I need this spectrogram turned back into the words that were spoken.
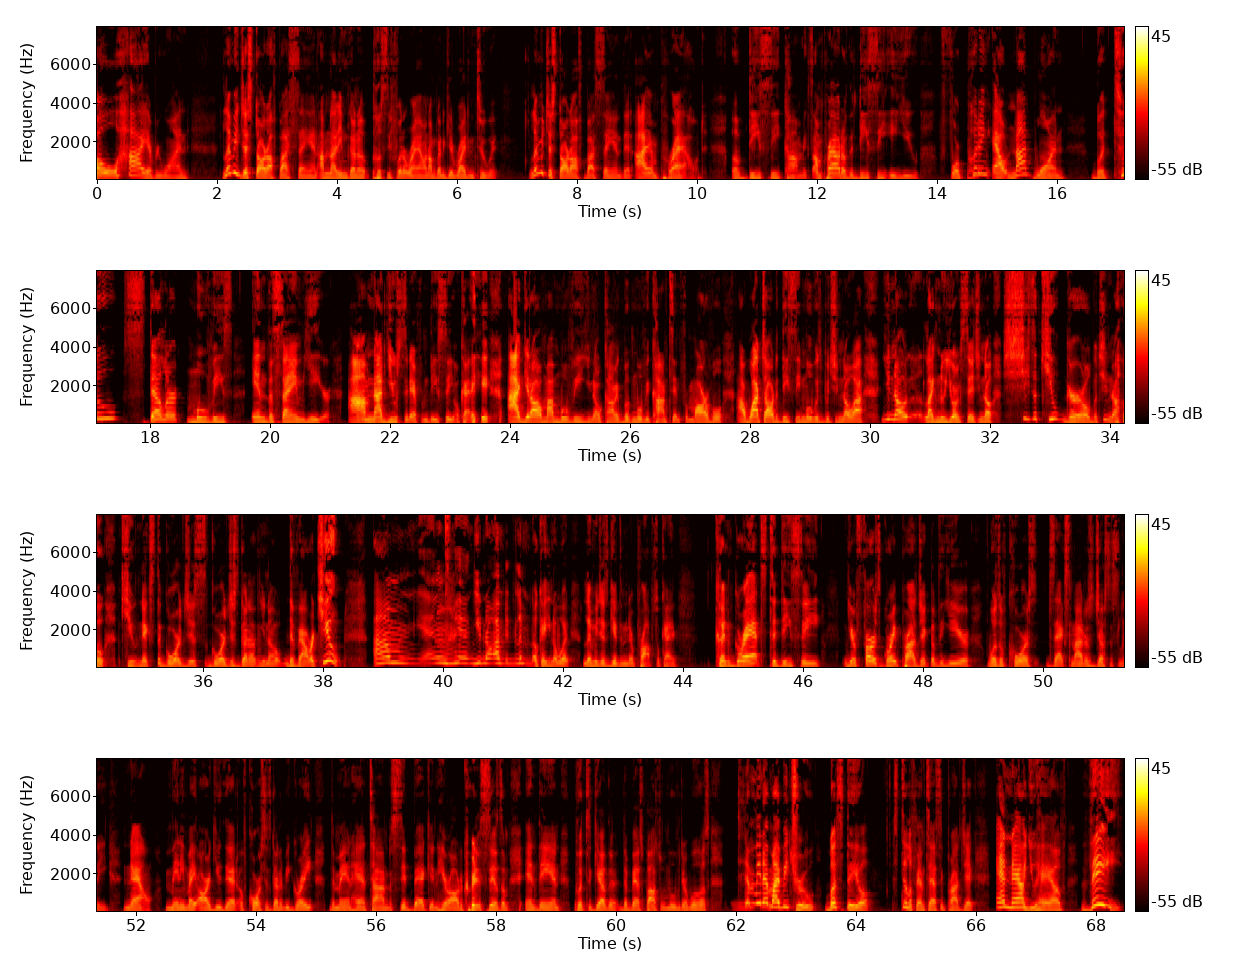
Oh, hi everyone. Let me just start off by saying I'm not even gonna pussyfoot around. I'm gonna get right into it. Let me just start off by saying that I am proud of DC Comics. I'm proud of the DCEU for putting out not one, but two stellar movies in the same year. I'm not used to that from DC, okay? I get all my movie, you know, comic book movie content from Marvel. I watch all the DC movies, but you know, I, you know, like New York said, you know, she's a cute girl, but you know, cute next to gorgeous, gorgeous gonna, you know, devour cute. Um, you know, I'm, okay, you know what? Let me just give them their props, okay? Congrats to DC your first great project of the year was, of course, Zack Snyder's Justice League. Now, many may argue that, of course, it's going to be great. The man had time to sit back and hear all the criticism and then put together the best possible movie there was. I mean, that might be true, but still, still a fantastic project. And now you have the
